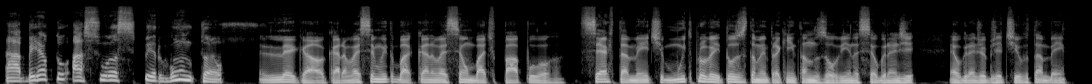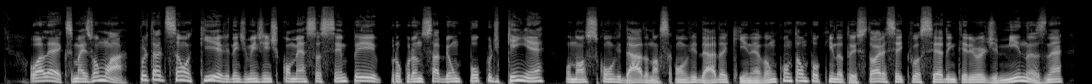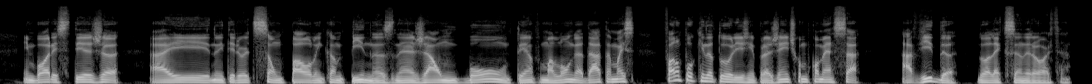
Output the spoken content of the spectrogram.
aberto às suas perguntas. Legal, cara. Vai ser muito bacana, vai ser um bate-papo certamente muito proveitoso também para quem está nos ouvindo. Esse é o grande é o grande objetivo também. Ô Alex, mas vamos lá. Por tradição aqui, evidentemente, a gente começa sempre procurando saber um pouco de quem é o nosso convidado, nossa convidada aqui, né? Vamos contar um pouquinho da tua história. Sei que você é do interior de Minas, né? Embora esteja aí no interior de São Paulo, em Campinas, né? Já há um bom tempo, uma longa data, mas fala um pouquinho da tua origem pra gente, como começa a vida do Alexander Horta.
